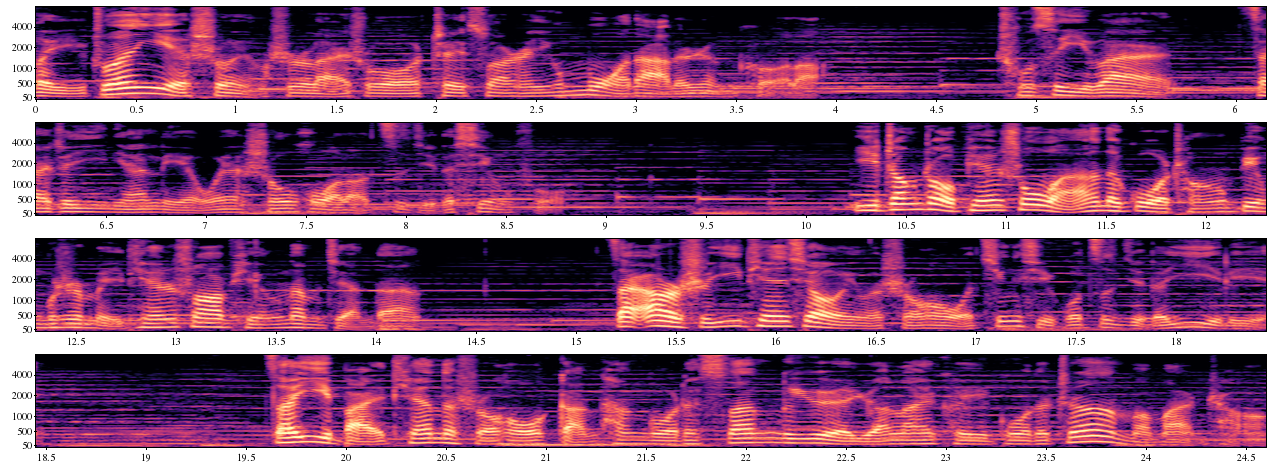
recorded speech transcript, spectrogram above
伪专业摄影师来说，这算是一个莫大的认可了。除此以外，在这一年里，我也收获了自己的幸福。一张照片说晚安的过程，并不是每天刷屏那么简单。在二十一天效应的时候，我惊喜过自己的毅力。在一百天的时候，我感叹过这三个月原来可以过得这么漫长。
